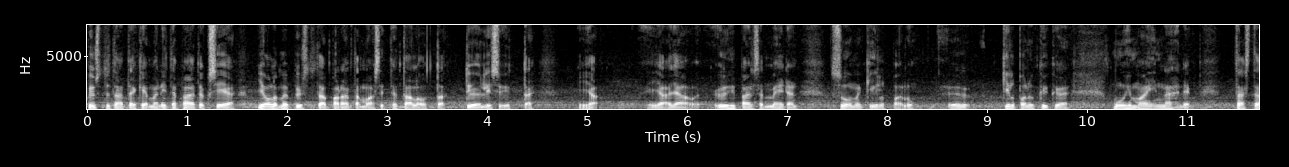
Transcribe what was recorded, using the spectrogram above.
pystytään tekemään niitä päätöksiä, joilla me pystytään parantamaan sitten taloutta, työllisyyttä ja ja, ja ylipäänsä meidän Suomen kilpailu, kilpailukykyä muihin maihin nähden. Tästä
